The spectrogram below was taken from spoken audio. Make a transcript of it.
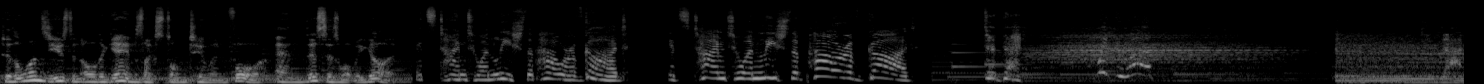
to the ones used in older games like Storm 2 and 4, and this is what we got. It's time to unleash the power of God. It's time to unleash the power of God. Did that wake you up? Did that?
